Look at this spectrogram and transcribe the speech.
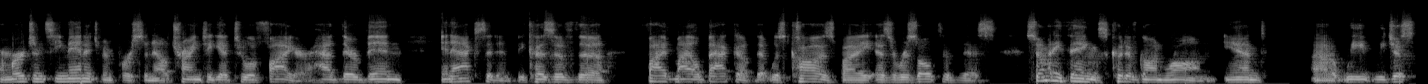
emergency management personnel trying to get to a fire, had there been an accident because of the five mile backup that was caused by as a result of this. So many things could have gone wrong. And uh, we, we just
